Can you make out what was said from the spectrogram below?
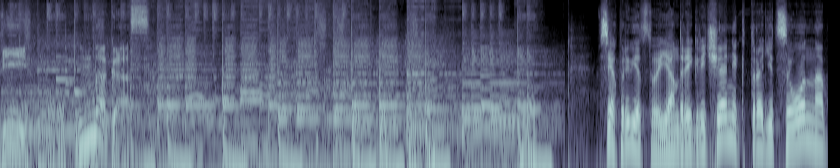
«Дави на газ». Всех приветствую, я Андрей Гречаник. Традиционно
